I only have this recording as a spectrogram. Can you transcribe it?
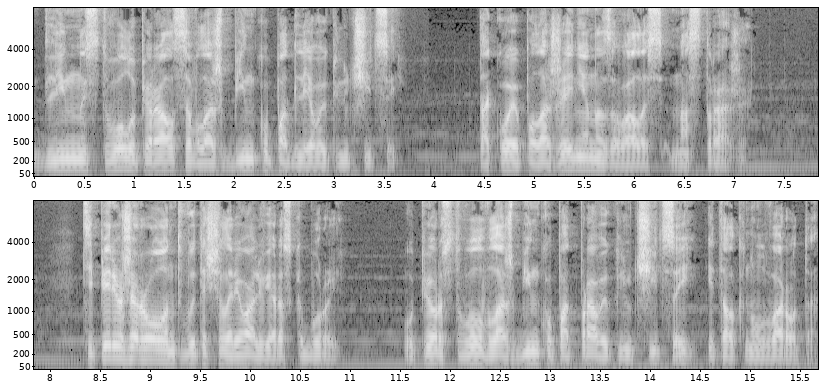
Длинный ствол упирался в ложбинку под левой ключицей. Такое положение называлось «на страже». Теперь уже Роланд вытащил револьвер из кобуры. Упер ствол в ложбинку под правой ключицей и толкнул ворота.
